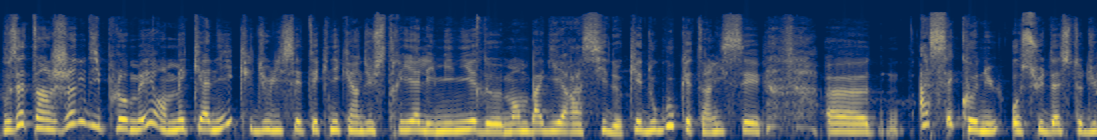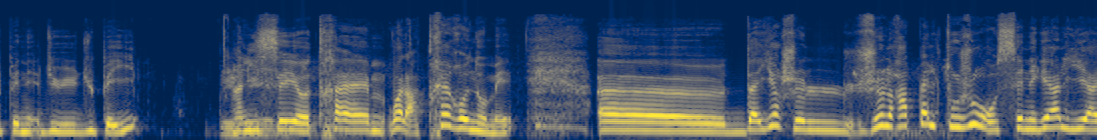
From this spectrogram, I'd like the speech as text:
Vous êtes un jeune diplômé en mécanique du lycée technique industriel et minier de Mambagirassi de Kédougou, qui est un lycée euh, assez connu au sud-est du, du, du, pays. Un lycée oui, très, voilà, très renommé. Euh, D'ailleurs, je, je, le rappelle toujours, au Sénégal, il y a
